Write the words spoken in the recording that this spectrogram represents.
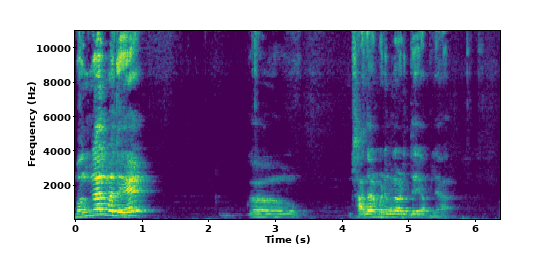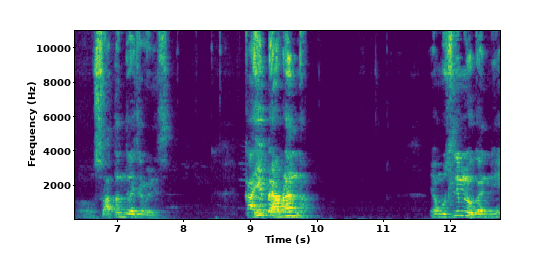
बंगालमध्ये साधारणपणे मला वाटते आपल्या स्वातंत्र्याच्या वेळेस काही ब्राह्मणांना या मुस्लिम लोकांनी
